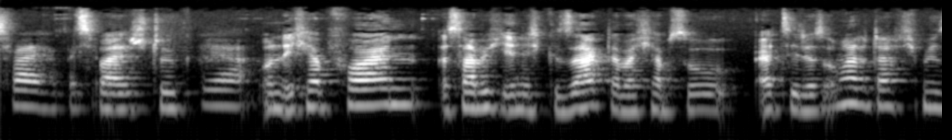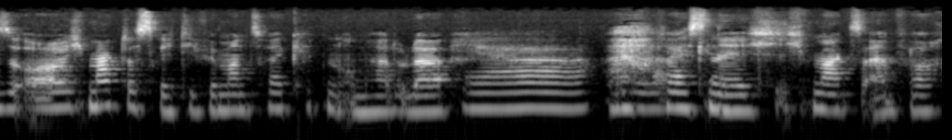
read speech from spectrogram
Zwei habe ich. Zwei. Stück. Ja. Und ich habe vorhin, das habe ich ihr nicht gesagt, aber ich habe so, als sie das umhatte, dachte ich mir so, oh, ich mag das richtig, wenn man zwei Ketten umhat. Oder, ja, ach, weiß it. nicht, ich mag es einfach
